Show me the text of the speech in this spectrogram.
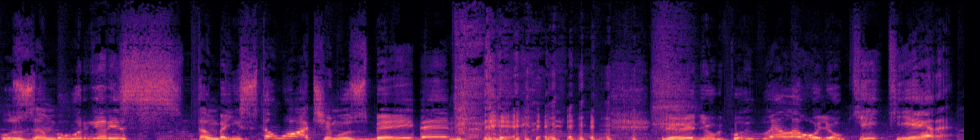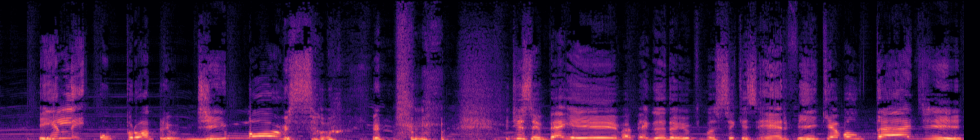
os hambúrgueres também estão ótimos, baby. Quando ela olhou quem que era, ele, o próprio Jim Morrison. Disse: pegue aí, vai pegando aí o que você quiser, fique à vontade.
